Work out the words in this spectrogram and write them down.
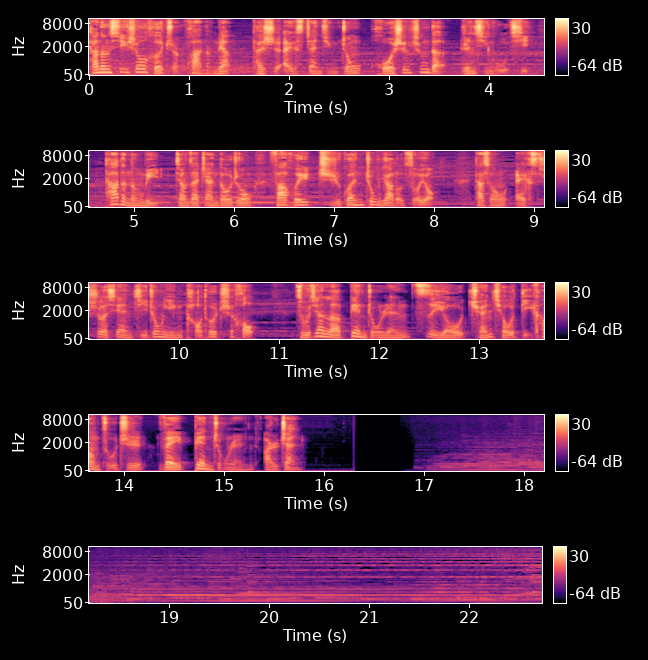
它能吸收和转化能量，它是 X 战警中活生生的人形武器。它的能力将在战斗中发挥至关重要的作用。他从 X 射线集中营逃脱之后，组建了变种人自由全球抵抗组织，为变种人而战。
